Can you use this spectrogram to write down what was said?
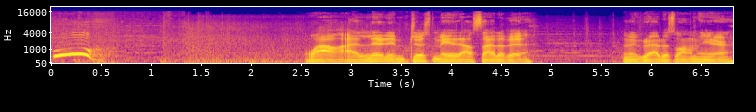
Woo! Wow, I literally just made it outside of it. Let me grab this while I'm here.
